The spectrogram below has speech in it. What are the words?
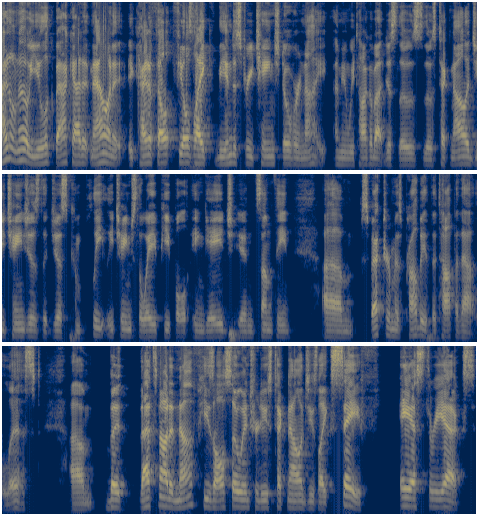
I don't know. You look back at it now, and it, it kind of felt feels like the industry changed overnight. I mean, we talk about just those those technology changes that just completely change the way people engage in something. Um, Spektrum is probably at the top of that list, um, but that's not enough. He's also introduced technologies like Safe, AS3X,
